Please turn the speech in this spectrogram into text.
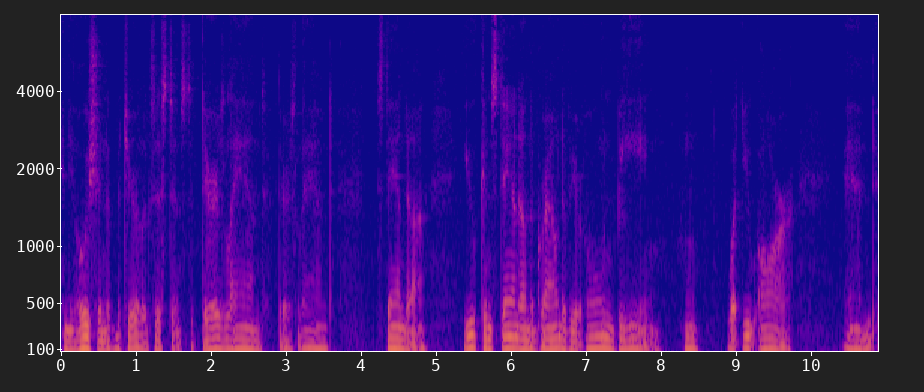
in the ocean of material existence that there is land, there's land, stand on. You can stand on the ground of your own being, hmm, what you are, and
